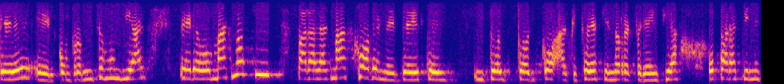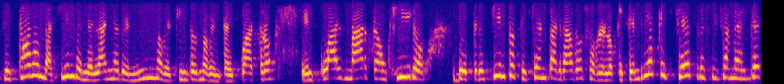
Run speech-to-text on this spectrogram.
del compromiso mundial, pero más no así para las más jóvenes de este hito histórico al que estoy haciendo referencia o para quienes estaban naciendo en el año de 1994, el cual marca un giro de 360 grados sobre lo que tendría que ser precisamente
